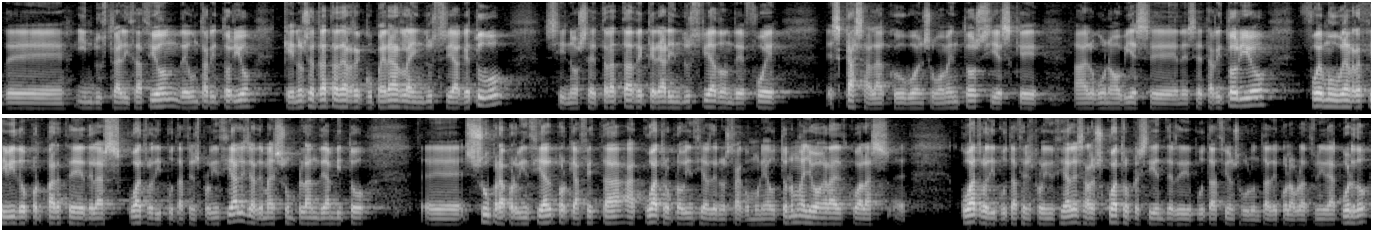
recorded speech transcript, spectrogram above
de industrialización de un territorio que no se trata de recuperar la industria que tuvo, sino se trata de crear industria donde fue escasa la que hubo en su momento, si es que alguna hubiese en ese territorio. Fue muy bien recibido por parte de las cuatro diputaciones provinciales y además es un plan de ámbito eh, supraprovincial porque afecta a cuatro provincias de nuestra comunidad autónoma. Yo agradezco a las eh, cuatro diputaciones provinciales, a los cuatro presidentes de diputación su voluntad de colaboración y de acuerdo.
